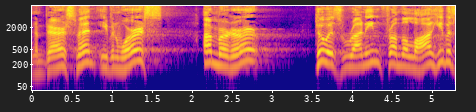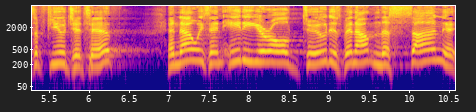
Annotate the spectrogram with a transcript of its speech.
an embarrassment, even worse, a murderer who was running from the law. He was a fugitive. And now he's an 80 year old dude who's been out in the sun.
